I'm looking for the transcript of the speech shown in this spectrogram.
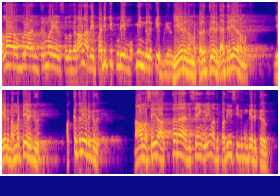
அல்லாஹ் ரபுல் ஆலம் திருமறையில் சொல்லுகிறான். அதை படிக்கக்கூடிய மீன்களுக்கு இப்படி இருக்கு. ஏடு நம்ம கழுத்திலே இருக்கு. அது தெரியாது நமக்கு. ஏடு நம்மகிட்டே இருக்குது. பக்கத்திலே இருக்குது. நாம செய்த அத்தனை விஷயங்களையும் அது பதிவு செய்து கொண்டே இருக்கிறது.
